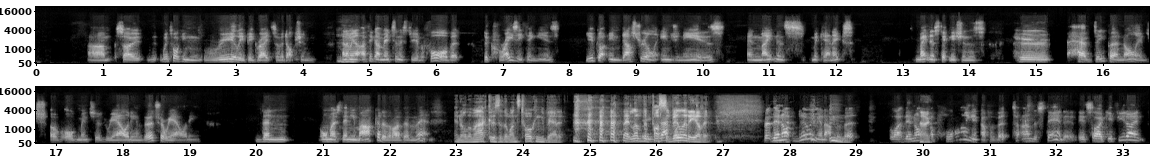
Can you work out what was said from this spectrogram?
Um, so we're talking really big rates of adoption. And I Mhm. mean, I think I mentioned this to you before, but the crazy thing is you've got industrial engineers and maintenance mechanics, maintenance technicians who have deeper knowledge of augmented reality and virtual reality than almost any marketer that I've ever met. And all the marketers are the ones talking about it. they love the Exactly. possibility of it. But they're not doing enough of it. Like they're not No. applying enough of it to understand it. It's like if you don't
